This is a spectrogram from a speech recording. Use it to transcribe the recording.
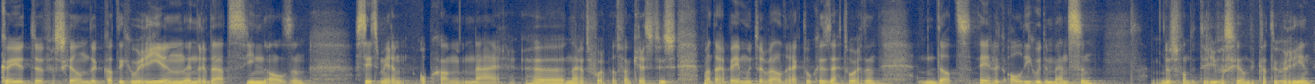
kun je de verschillende categorieën inderdaad zien als een, steeds meer een opgang naar, naar het voorbeeld van Christus. Maar daarbij moet er wel direct ook gezegd worden dat eigenlijk al die goede mensen dus van de drie verschillende categorieën,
